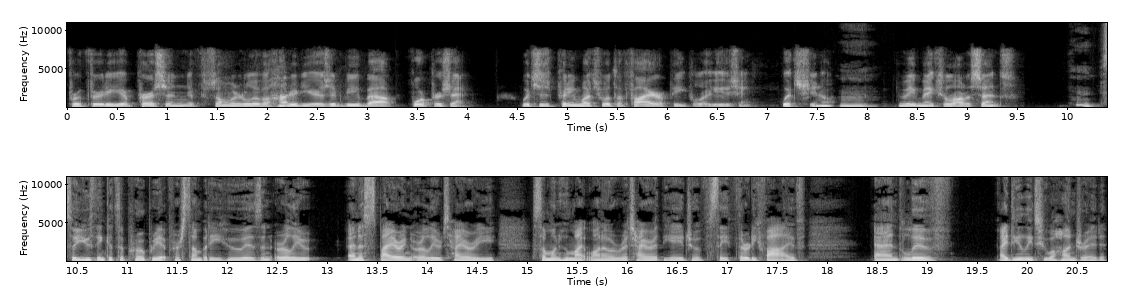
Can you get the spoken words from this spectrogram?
for a 30 year person. If someone were to live 100 years, it'd be about 4%, which is pretty much what the fire people are using, which, you know, mm-hmm. Me makes a lot of sense. Hmm. So you think it's appropriate for somebody who is an early an aspiring early retiree, someone who might want to retire at the age of, say, 35 and live ideally to 100,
